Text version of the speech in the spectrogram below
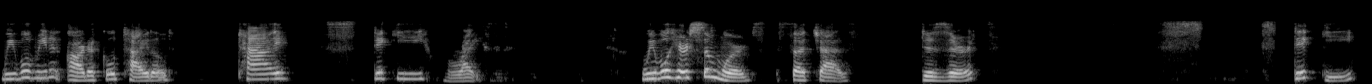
we will read an article titled Thai Sticky Rice. We will hear some words such as dessert, sticky,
